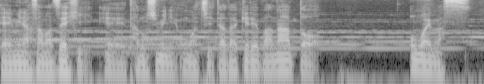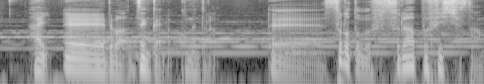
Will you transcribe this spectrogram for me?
えー皆様ぜひ、えー楽しみにお待ちいただければなと思います。はい。えーでは、前回のコメント欄、えー、空飛ぶスラープフィッシュさん。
